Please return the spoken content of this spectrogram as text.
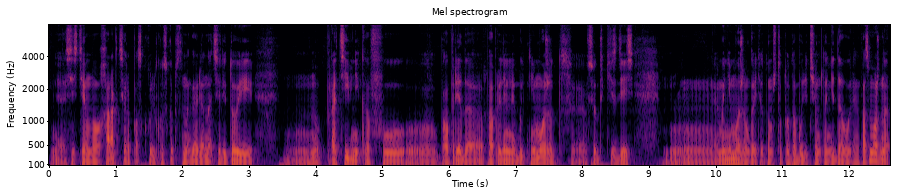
э, системного характера, поскольку, собственно говоря, на территории ну, противников у полпреда по определению быть не может. Все-таки здесь мы не можем говорить о том, что кто-то будет чем-то недоволен. Возможно,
